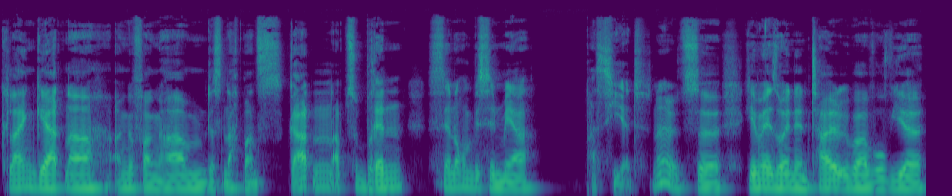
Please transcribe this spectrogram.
Kleingärtner angefangen haben, des Nachbarns Garten abzubrennen, ist ja noch ein bisschen mehr passiert. Ne? Jetzt äh, gehen wir so in den Teil über, wo wir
